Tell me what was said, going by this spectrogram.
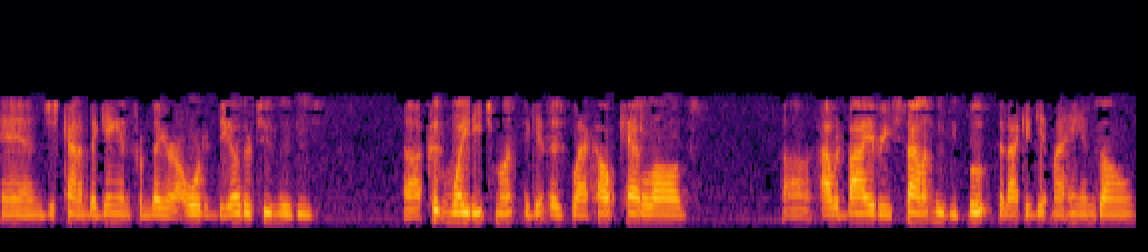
and just kind of began from there. I ordered the other two movies uh, couldn't wait each month to get those Blackhawk catalogs. Uh, I would buy every silent movie book that I could get my hands on.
